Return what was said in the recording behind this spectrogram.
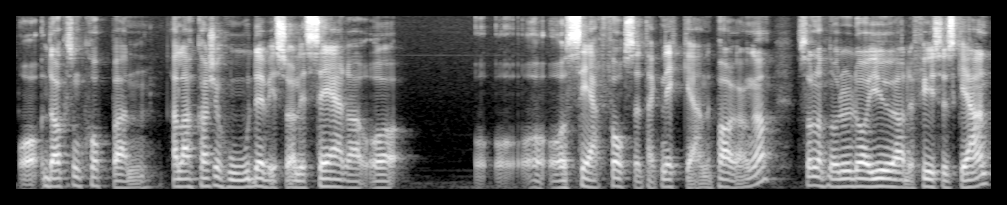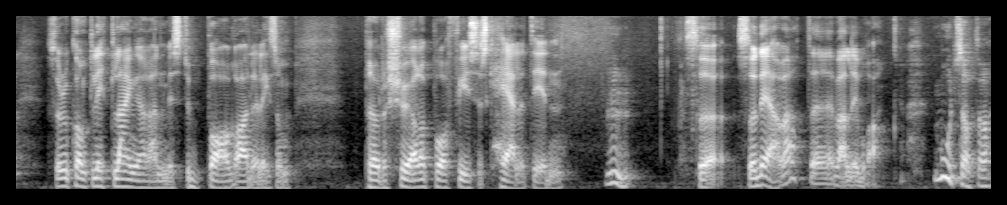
og det er akkurat som kroppen, eller kanskje hodet, visualiserer og, og, og, ser for seg teknikken et par ganger. Sånn at når du da gjør det fysisk igjen, så har du kommet litt lenger enn hvis du bare hadde liksom prøvd å kjøre på fysisk hele tiden. Så, så det har vært eh, veldig bra. Motsatt, da.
